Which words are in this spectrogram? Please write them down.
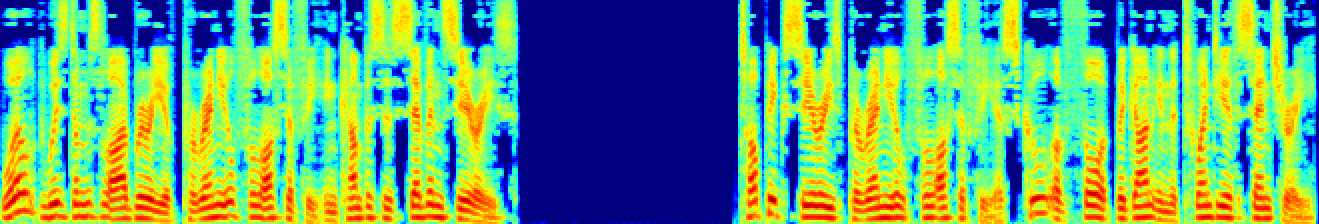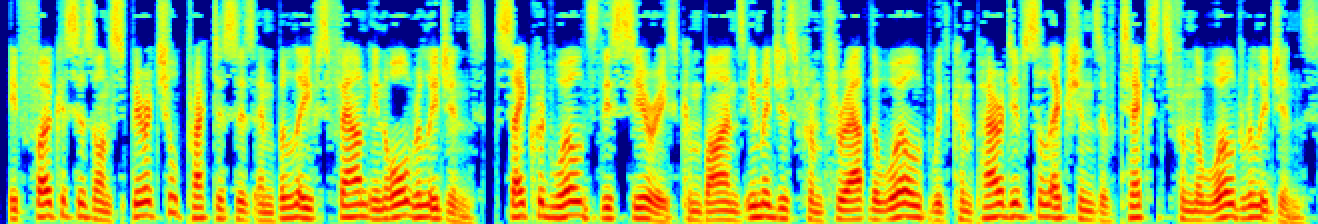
World Wisdom's Library of Perennial Philosophy encompasses seven series. Topic series Perennial philosophy A school of thought begun in the 20th century, it focuses on spiritual practices and beliefs found in all religions. Sacred Worlds This series combines images from throughout the world with comparative selections of texts from the world religions.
